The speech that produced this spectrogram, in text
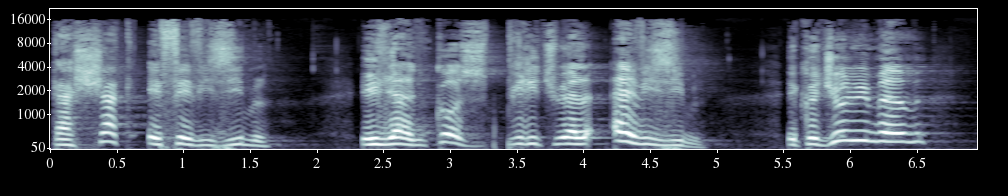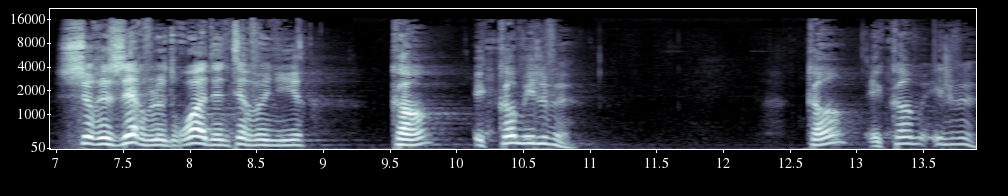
qu'à chaque effet visible, il y a une cause spirituelle invisible et que Dieu lui-même se réserve le droit d'intervenir quand et comme il veut. Quand et comme il veut.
